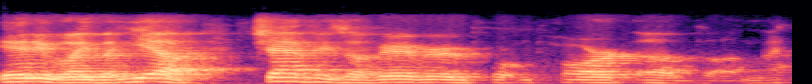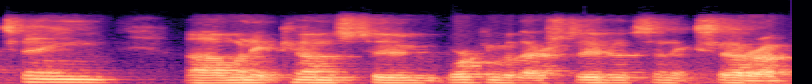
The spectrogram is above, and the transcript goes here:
anyway, but yeah, Chaffee's a very, very important part of uh, my team uh, when it comes to working with our students and et cetera.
